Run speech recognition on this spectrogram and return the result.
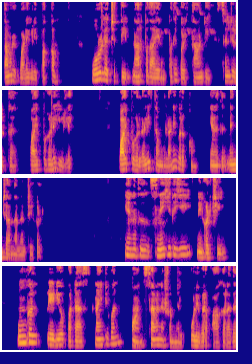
தமிழ் வலையொலி பக்கம் ஒரு லட்சத்தி நாற்பதாயிரம் பதிவுகள் தாண்டி சென்றிருக்க வாய்ப்புகளே இல்லை. வாய்ப்புகள் அளித்த உங்கள் அனைவருக்கும் எனது நெஞ்சார்ந்த நன்றிகள். எனது சிநேகிதியே நிகழ்ச்சி உங்கள் radio Pattas ninety one point seven எஃப்எம்மில் ஒளிபரப்பாகிறது.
